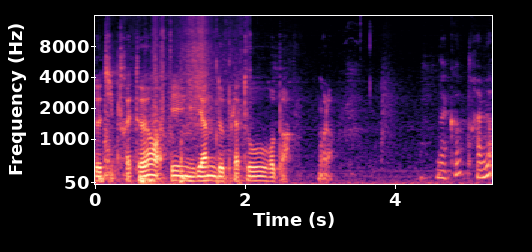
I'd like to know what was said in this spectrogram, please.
de type traiteur et une gamme de plateaux repas. Voilà. D'accord, très bien.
